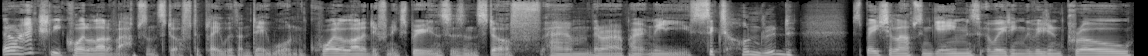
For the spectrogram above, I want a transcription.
There are actually quite a lot of apps and stuff to play with on day one, quite a lot of different experiences and stuff. Um, there are apparently 600 spatial apps and games awaiting the Vision Pro,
